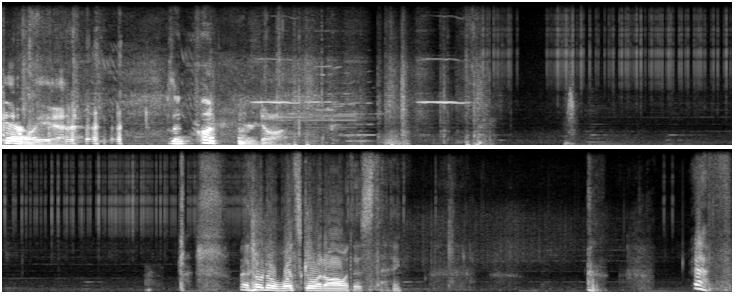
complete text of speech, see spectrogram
Hell yeah. It's an underdog. I don't know what's going on with this thing. F.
